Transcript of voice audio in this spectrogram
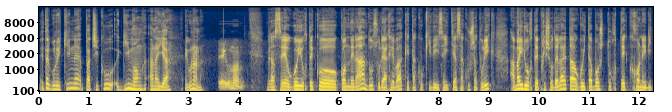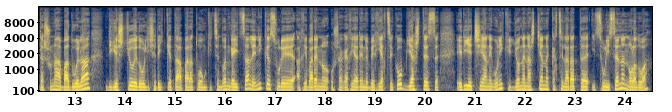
Eta gurekin Patxiku Gimon anaia, egunon? Egunon. Beraz, eh, goi urteko kondena du zure arrebak eta kokide izaitia zakusaturik. Amairu urte priso dela eta goita bost urte krone eritasuna baduela, digestio edo lixereiketa aparatua unkitzen duen gaitza, lehenik zure arrebaren osagarriaren berri hartzeko, biastez erietxean egunik, joan den hastian kartzelarat itzuli zen, nola doa?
